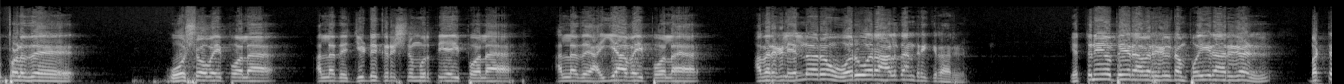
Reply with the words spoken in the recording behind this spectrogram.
இப்பொழுது ஓஷோவை போல அல்லது ஜிடு கிருஷ்ணமூர்த்தியை போல அல்லது ஐயாவை போல அவர்கள் எல்லோரும் ஒரு ஒரு ஆள் தான் இருக்கிறார்கள். எத்தனையோ பேர் அவர்களிடம் போகிறார்கள் பட்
